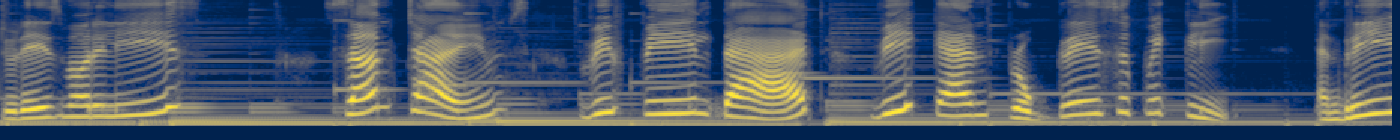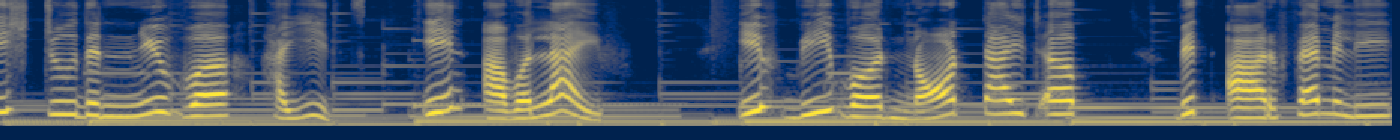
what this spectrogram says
today's moral is sometimes we feel that we can progress quickly and reach to the newer heights in our life. If we were not tied up with our family,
